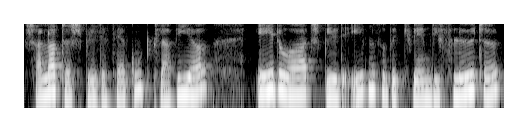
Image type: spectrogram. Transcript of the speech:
Charlotte spielte sehr gut Klavier, Eduard spielte ebenso bequem die Flöte,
